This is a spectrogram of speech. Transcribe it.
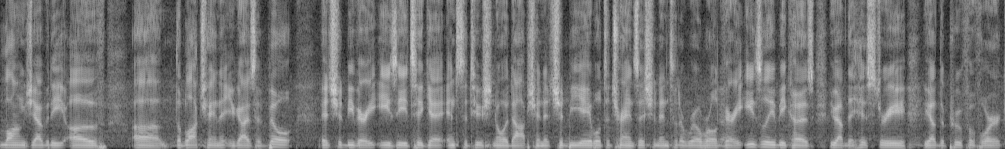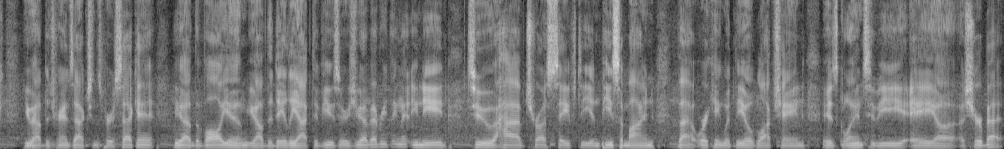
longevity of uh, the blockchain that you guys have built, it should be very easy to get institutional adoption. It should be able to transition into the real world very easily because you have the history, you have the proof of work, you have the transactions per second, you have the volume, you have the daily active users, you have everything that you need to have trust, safety, and peace of mind that working with Neo Blockchain is going to be a, uh, a sure bet.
